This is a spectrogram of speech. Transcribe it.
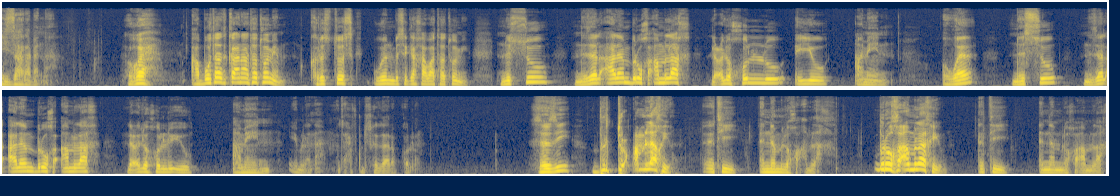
ይዛረበና ወ ኣቦታት ከዓ ናታቶም እዮም ክርስቶስ እውን ብስጋ ካባታቶም እዩ ንሱ ንዘለዓለም ብሩኽ ኣምላኽ ልዕሊ ኩሉ እዩ ኣሜን እወ ንሱ ንዘለዓለም ብሩኽ ኣምላኽ ልዕሊ ኩሉ እዩ ኣሜን ይብለና መፅሓፍ ቅዱስ ከዛረብ ከሉ ስለዚ ብርቱዕ ኣምላኽ እዩ እቲ እነምልኾ ኣምላኽ ብሩኽ ኣምላኽ እዩ እቲ እነምልኾ ኣምላኽ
